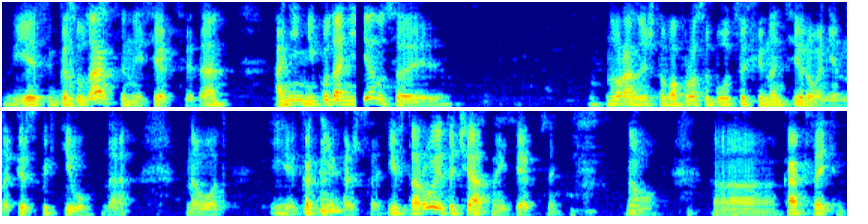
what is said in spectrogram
Есть государственные секции, да, они никуда не денутся, ну, разве что вопросы будут с их финансированием на перспективу, да, ну вот, и, как мне кажется. И второе, это частные секции. Ну, э, как с этим?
